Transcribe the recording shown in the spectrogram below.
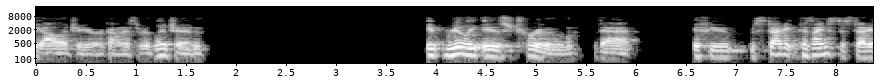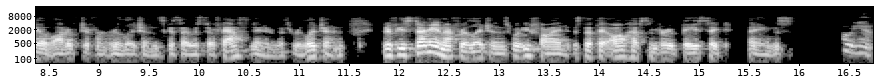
theology or a goddess religion, it really is true that if you study, because I used to study a lot of different religions because I was so fascinated with religion. But if you study enough religions, what you find is that they all have some very basic things, oh yeah,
